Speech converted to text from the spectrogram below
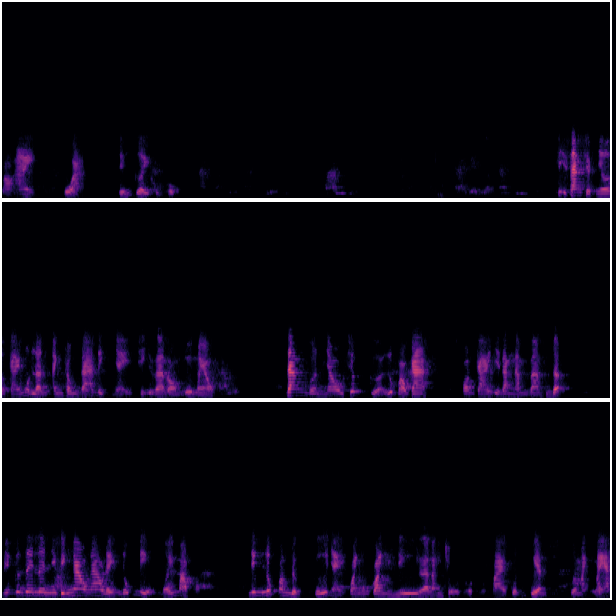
vào ai? Quả tiếng cười khủng khủng. Chị sang chợt nhớ cái một lần anh thông đã định nhảy chị ra đòn đuôi méo. Đang vờn nhau trước cửa lúc vào ca, con cái thì đang nằm dán xuống đất. Miệng cứ dê lên như tiếng ngao ngao đầy nũng nịu, mới mọc. Nhưng lúc con đực cứ nhảy quanh quanh như là đang trổ thuộc một bài cuốn quyền vừa mạnh mẽ,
